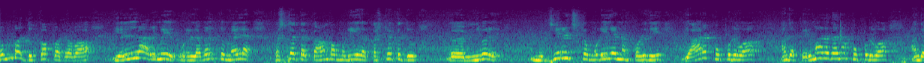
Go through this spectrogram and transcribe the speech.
ரொம்ப துக்கப்படுறவா எல்லாருமே ஒரு லெவலுக்கு மேலே கஷ்டத்தை தாங்க முடியல கஷ்டத்தை து இவர் ஜீரணிச்சிக்க முடியலன்னும் பொழுது யாரை கூப்பிடுவா? அந்த பெருமாளை தானே கூப்பிடுவா? அந்த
